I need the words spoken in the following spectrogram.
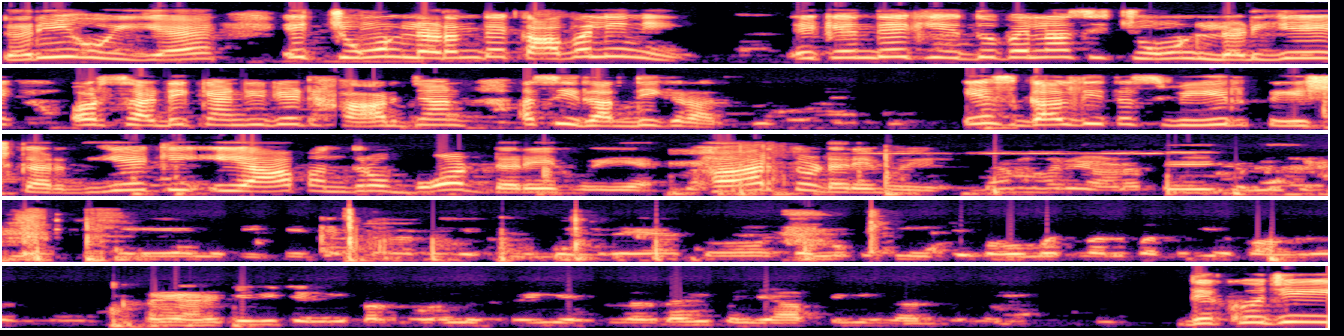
ਡਰੀ ਹੋਈ ਹੈ ਇਹ ਚੋਣ ਲੜਨ ਦੇ ਕਾਬਲ ਹੀ ਨਹੀਂ। ਇਹ ਕਹਿੰਦੇ ਕਿ ਤੋਂ ਪਹਿਲਾਂ ਅਸੀਂ ਚੋਣ ਲੜੀਏ ਔਰ ਸਾਡੇ ਕੈਂਡੀਡੇਟ ਹਾਰ ਜਾਣ ਅਸੀਂ ਰੱਦ ਹੀ ਕਰਾ ਦਈਏ। ਇਸ ਗੱਲ ਦੀ ਤਸਵੀਰ ਪੇਸ਼ ਕਰਦੀ ਹੈ ਕਿ ਇਹ ਆਪ ਅੰਦਰੋਂ ਬਹੁਤ ਡਰੇ ਹੋਏ ਹੈ ਹਾਰ ਤੋਂ ਡਰੇ ਹੋਏ ਮੈਮ ਹਰਿਆਣਾ ਤੇ ਜੰਮੂ ਕਸ਼ਮੀਰ ਚ ਜਿਹੜੇ ਆ ਨਤੀਜੇ ਤਰ੍ਹਾਂ ਦੇ ਦੇਖਣ ਮਿਲ ਰਹੇ ਆ ਤੋਂ ਜੰਮੂ ਕਸ਼ਮੀਰ ਚ ਬਹੁਮਤ ਵੱਲ ਵੱਧ ਰਹੀ ਹੈ ਕਾਂਗਰਸ ਹਰਿਆਣਾ ਚ ਵੀ ਚੰਗੀ ਪਰਫਾਰਮੈਂਸ ਰਹੀ ਹੈ ਲੱਗਦਾ ਵੀ ਪੰਜਾਬ ਤੇ ਵੀ ਲੱਗ ਰਹੀ ਦੇਖੋ ਜੀ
